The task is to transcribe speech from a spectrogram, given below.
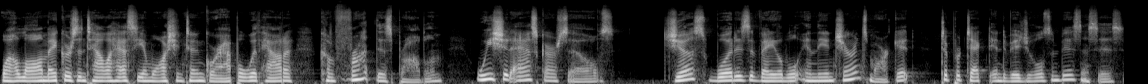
While lawmakers in Tallahassee and Washington grapple with how to confront this problem, we should ask ourselves just what is available in the insurance market to protect individuals and businesses.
